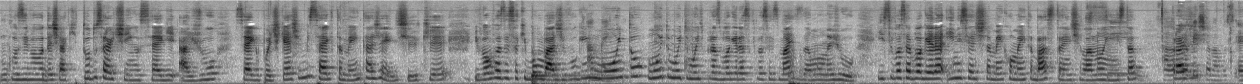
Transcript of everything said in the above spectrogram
Inclusive, eu vou deixar aqui tudo certinho. Segue a Ju, segue o podcast e me segue também, tá, gente? Que... E vamos fazer isso aqui bombar. Divulguem Amém. muito, muito, muito, muito pras blogueiras que vocês mais amam, né, Ju? E se você é blogueira iniciante também, comenta bastante lá no Sim. Insta. Fala pra pra, gente- chamar você. É,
